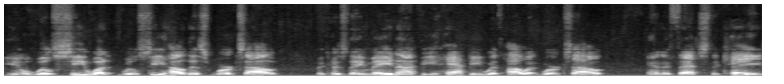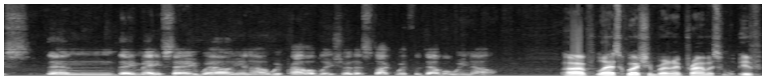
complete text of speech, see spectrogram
you know we'll see what we'll see how this works out because they may not be happy with how it works out. And if that's the case, then they may say, well, you know, we probably should have stuck with the devil we know. Uh, last question, Brendan. I promise. If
